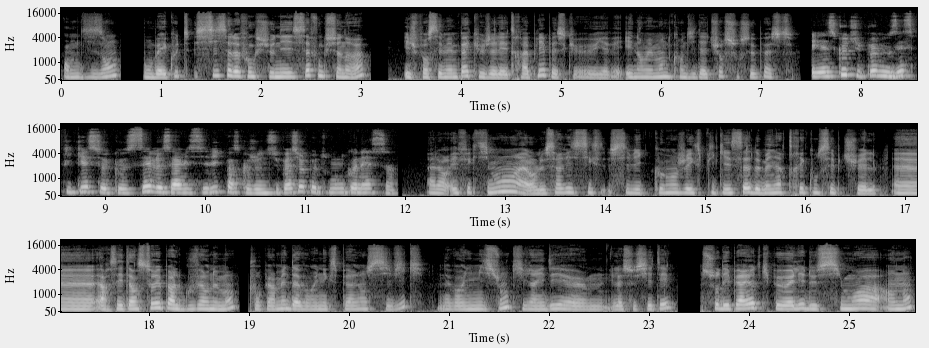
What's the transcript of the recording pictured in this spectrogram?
en me disant bon bah écoute, si ça doit fonctionner, ça fonctionnera. Et je pensais même pas que j'allais être appelée parce qu'il y avait énormément de candidatures sur ce poste. Et est-ce que tu peux nous expliquer ce que c'est le service civique? Parce que je ne suis pas sûre que tout le monde connaisse alors effectivement, alors le service civique, comment je vais expliquer ça de manière très conceptuelle? Euh, Alors ça a été instauré par le gouvernement pour permettre d'avoir une expérience civique, d'avoir une mission qui vient aider euh, la société sur des périodes qui peuvent aller de 6 mois à 1 an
